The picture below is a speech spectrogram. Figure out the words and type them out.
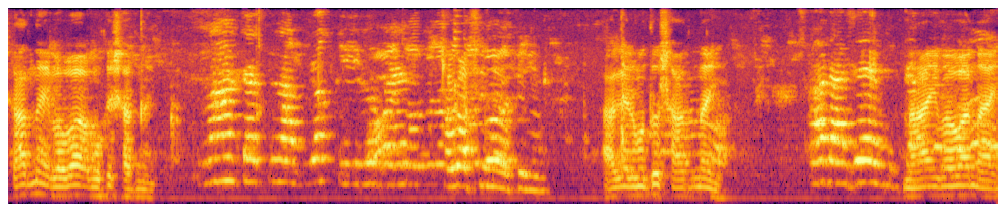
স্বাদ নাই বাবা মুখে স্বাদ নাই। না না আগের মতো স্বাদ নাই। নাই বাবা নাই।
